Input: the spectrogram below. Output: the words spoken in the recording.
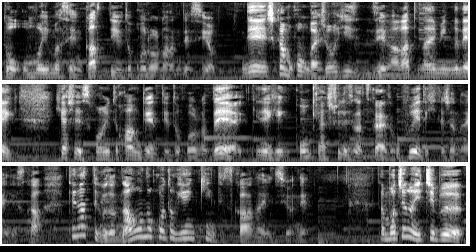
と思いませんかっていうところなんですよ。で、しかも今回消費税が上がったタイミングで、キャッシュレスポイント還元っていうところで、ね、結構キャッシュレスが使えるとこ増えてきたじゃないですか。ってなってくると、なおのこと現金って使わないんですよね。もちろん一部、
